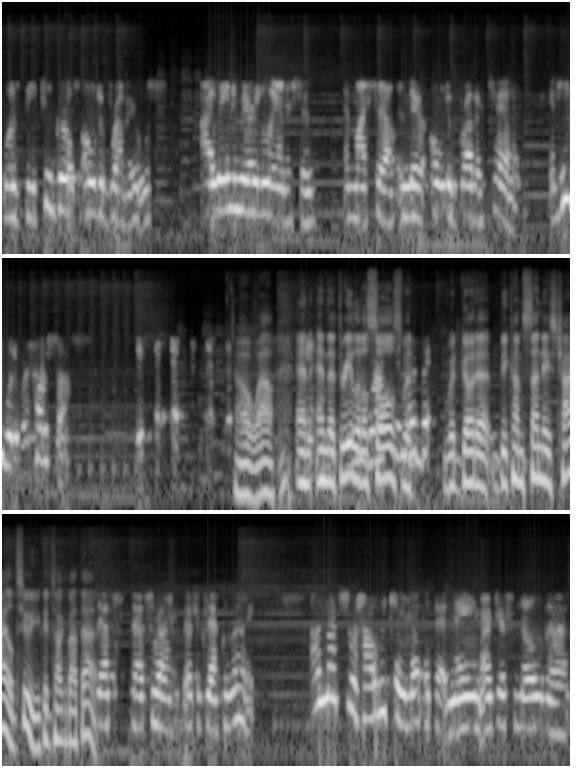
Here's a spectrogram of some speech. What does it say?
was the two girls' older brother. It was Eileen and Mary Lou Anderson, and myself, and their older brother, Ted. And he would rehearse us. Oh wow! And and the Three Little Souls would the would go to become Sunday's Child too. You could talk about that. That's that's right. That's exactly right. I'm not sure how we came up with that name. I just know that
